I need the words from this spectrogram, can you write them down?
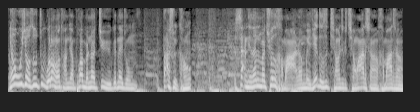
然后我小时候住我姥姥他们家旁边那就有一个那种大水坑，夏天那里面全是蛤蟆，然后每天都是听这个青蛙的声、蛤蟆的声，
